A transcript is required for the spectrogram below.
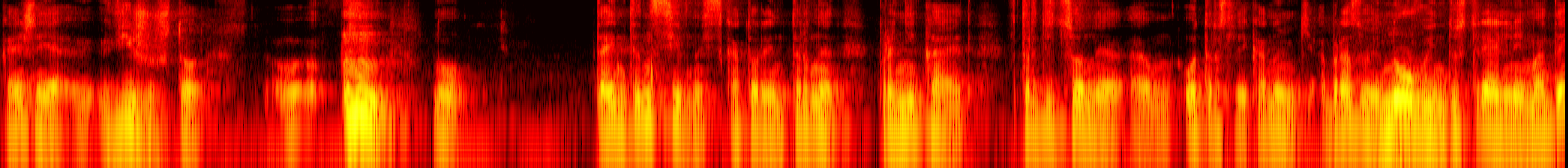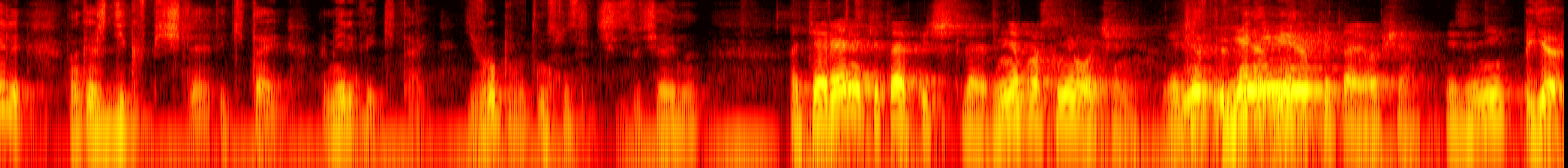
конечно, я вижу, что э, ну, та интенсивность, с которой интернет проникает в традиционные эм, отрасли экономики, образуя новые индустриальные модели, она, конечно, дико впечатляет. И Китай, Америка и Китай. Европа в этом смысле чрезвычайно... А тебя реально Китай впечатляет? Меня просто не очень. Я, Нет, честно, я меня- не верю меня- в Китай вообще. Извини. Я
